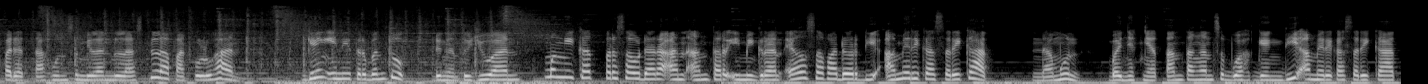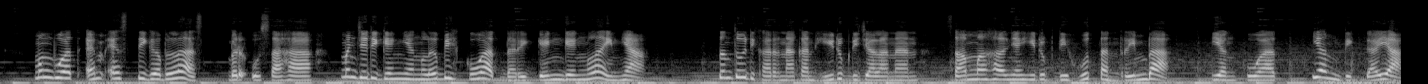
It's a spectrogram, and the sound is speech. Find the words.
pada tahun 1980-an. Geng ini terbentuk dengan tujuan mengikat persaudaraan antar imigran El Salvador di Amerika Serikat. Namun, banyaknya tantangan sebuah geng di Amerika Serikat membuat MS-13 berusaha menjadi geng yang lebih kuat dari geng-geng lainnya. Tentu dikarenakan hidup di jalanan sama halnya hidup di hutan rimba, yang kuat, yang dikdaya.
